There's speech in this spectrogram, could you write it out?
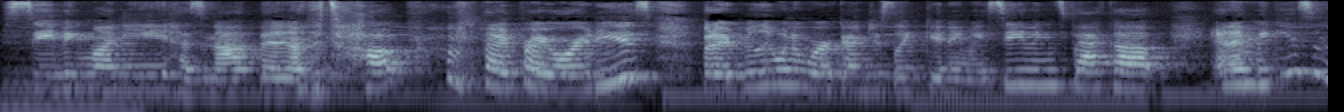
saving money has not been on the top of my priorities but I really want to work on just like getting my savings back up and I'm making some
